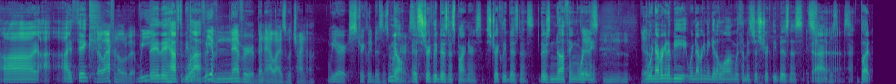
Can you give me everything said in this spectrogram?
Uh, I, I think they're laughing a little bit. We they they have to be laughing. We have never been allies with China. We are strictly business no, it's strictly business partners. Strictly business. There's nothing we're There's gonna. n- yeah. We're never gonna be. We're never gonna get along with them. It's just strictly business. It's strictly Uh, business. But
